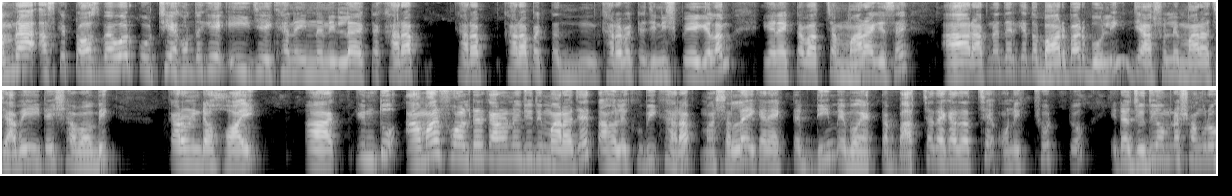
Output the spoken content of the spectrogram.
আমরা আজকে টস ব্যবহার করছি এখন থেকে এই যে এখানে ইন্নানিল্লা একটা খারাপ খারাপ খারাপ একটা খারাপ একটা জিনিস পেয়ে গেলাম। এখানে একটা বাচ্চা মারা গেছে। আর আপনাদেরকে তো বারবার বলি যে আসলে মারা যাবে, এটাই স্বাভাবিক, কারণ এটা হয়। কিন্তু আমার ফল্টের কারণে যদি মারা যায়, তাহলে খুবই খারাপ। মাসাল্লাহ এখানে একটা ডিম এবং একটা বাচ্চা দেখা যাচ্ছে, অনেক ছোট্ট। এটা যদিও আমরা সংগ্রহ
